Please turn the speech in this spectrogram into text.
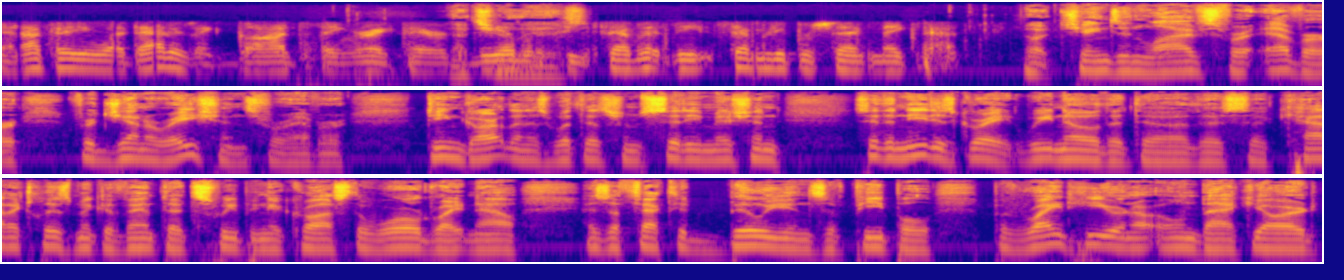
And I tell you what, that is a God thing right there to be able to see 70 percent make that. No, changing lives forever, for generations forever. Dean Gartland is with us from City Mission. See, the need is great. We know that uh, this uh, cataclysmic event that's sweeping across the world right now has affected billions of people. But right here in our own backyard,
